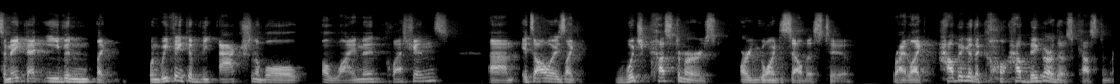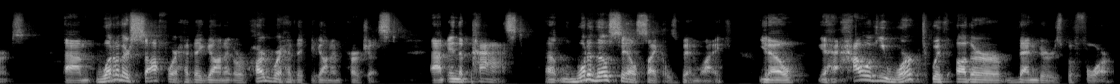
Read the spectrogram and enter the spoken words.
to make that even like when we think of the actionable alignment questions, um, it's always like which customers are you going to sell this to, right? Like how big are the how big are those customers? Um, what other software have they gone or hardware have they gone and purchased um, in the past? Uh, what have those sales cycles been like? You know how have you worked with other vendors before?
